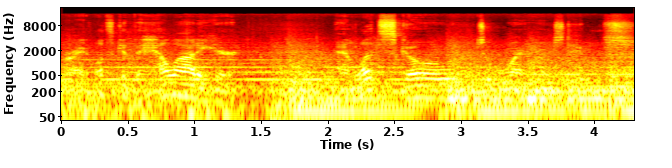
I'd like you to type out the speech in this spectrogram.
Alright, let's get the hell out of here. And let's go to White Whiterun Stables.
